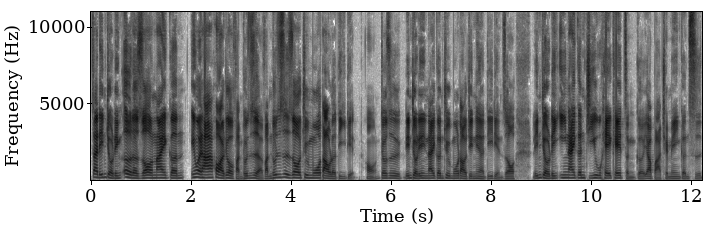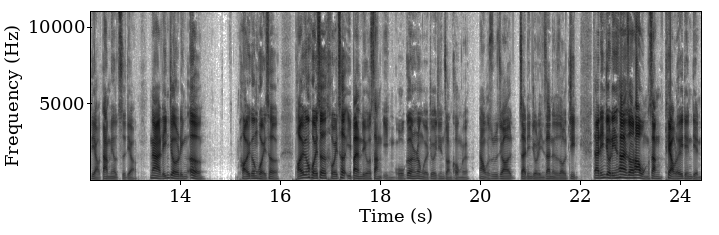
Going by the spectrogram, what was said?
在零九零二的时候那一根，因为它后来就有反吞噬了，反吞噬之后去摸到了低点哦，就是零九零零那一根去摸到今天的低点之后，零九零一那一根几乎黑 K 整个要把前面一根吃掉，但没有吃掉，那零九零二。跑一根回撤，跑一根回撤，回撤一半留上影，我个人认为就已经转空了。那我是不是就要在零九零三的时候进？在零九零三的时候，它往上跳了一点点，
